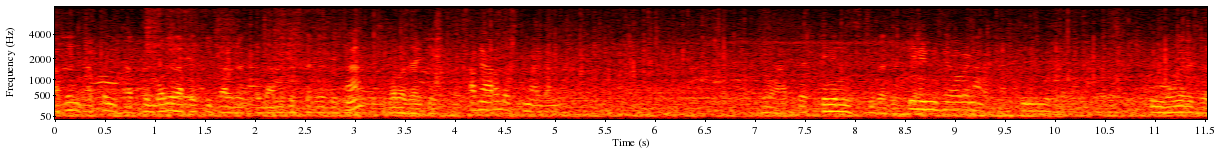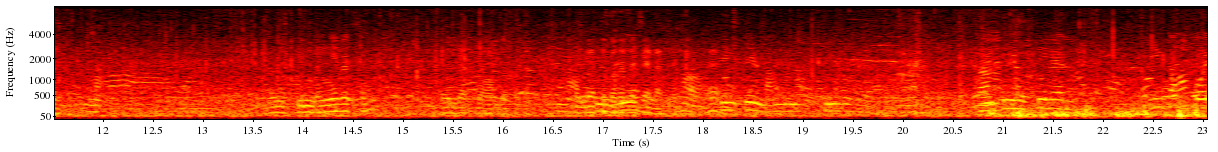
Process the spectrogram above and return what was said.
আপনি আপনি আপনি বলেন আপনি কি পারবেন তাহলে আমি চেষ্টা করে দেখি। হ্যাঁ? বলা যায় কি। আপনি আরও দশ দেন। হবে না। তিন ভেঙে বেচবেন? না। যদি তিন ভেঙে বেচেন তাহলে আপনি আমাদের কথা। তাহলে এত কথা বেঁচে লাগবে হ্যাঁ, হ্যাঁ। তিন তিন ভাঙবো না তিনের উপরে কারণ তিন তিনের তিন তো আমার কেন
